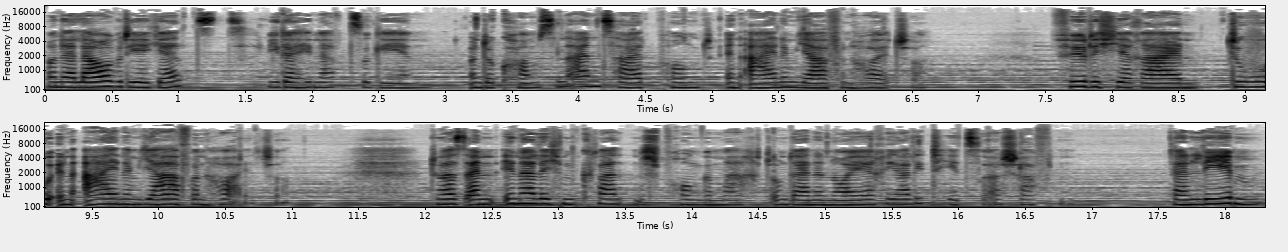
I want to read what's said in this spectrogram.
Und erlaube dir jetzt wieder hinabzugehen und du kommst in einen Zeitpunkt in einem Jahr von heute. Fühl dich hier rein, du in einem Jahr von heute. Du hast einen innerlichen Quantensprung gemacht, um deine neue Realität zu erschaffen, dein Leben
